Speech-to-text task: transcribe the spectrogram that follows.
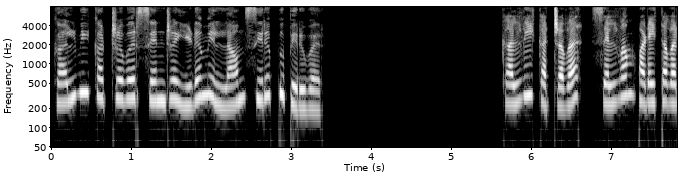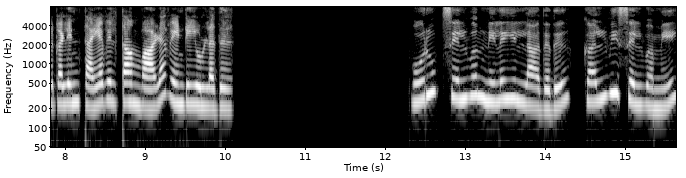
கல்வி கற்றவர் சென்ற இடமெல்லாம் சிறப்பு பெறுவர். கல்வி கற்றவர் செல்வம் படைத்தவர்களின் தயவில்தாம் வாழ வேண்டியுள்ளது. பொருட் செல்வம் நிலையில்லாதது கல்வி செல்வமே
